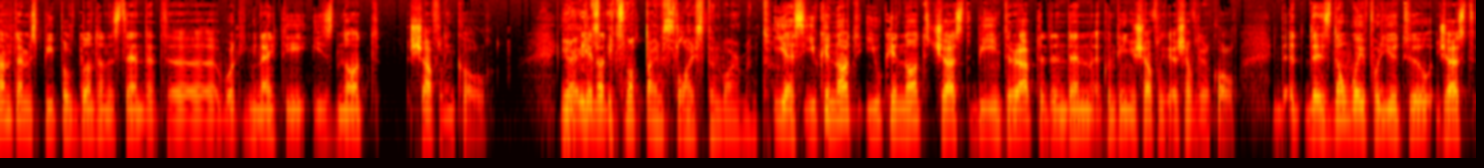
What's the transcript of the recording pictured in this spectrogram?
sometimes people don't understand that uh, working in IT is not shuffling coal. You Yeah, it's, cannot. it's not time sliced environment. Yes, you cannot. You cannot just be interrupted and then continue shuffling, uh, shuffle your call. There's no way for you to just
